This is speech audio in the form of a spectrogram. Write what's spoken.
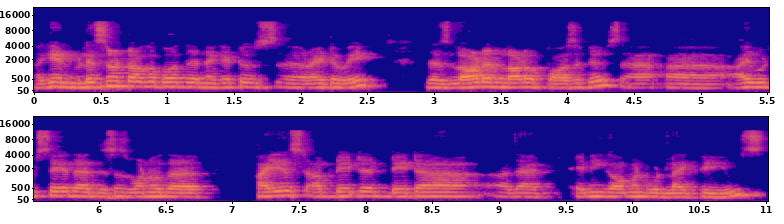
again, let's not talk about the negatives uh, right away. There's a lot and lot of positives. Uh, uh, I would say that this is one of the highest updated data uh, that any government would like to use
